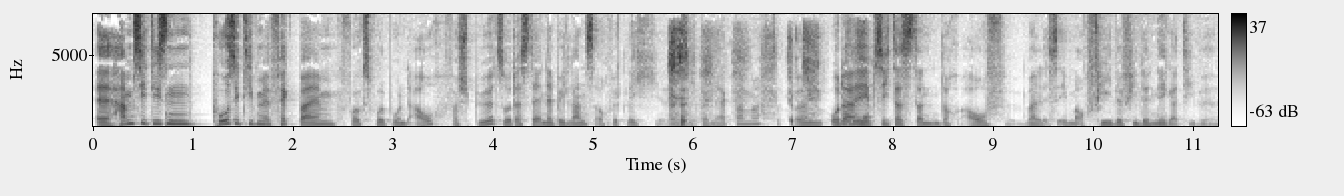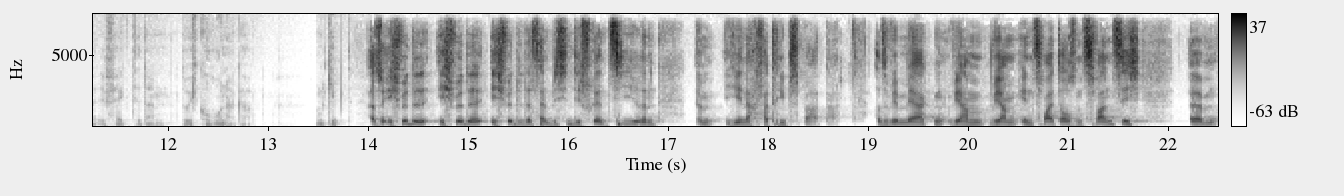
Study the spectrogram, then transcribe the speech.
Äh, haben Sie diesen positiven Effekt beim Volkswohlbund auch verspürt, so dass der in der Bilanz auch wirklich äh, sich bemerkbar macht? Ähm, oder ja. hebt sich das dann doch auf, weil es eben auch viele, viele negative Effekte dann durch Corona gab? Und gibt? Also ich würde, ich würde, ich würde das ein bisschen differenzieren, ähm, je nach Vertriebspartner. Also wir merken, wir haben, wir haben in 2020 ähm,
